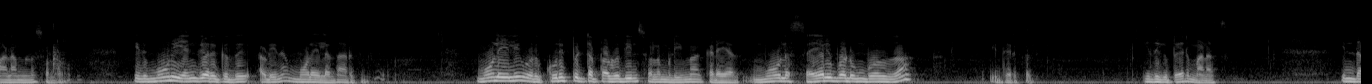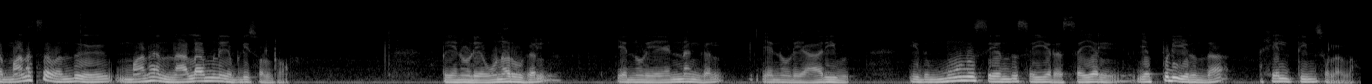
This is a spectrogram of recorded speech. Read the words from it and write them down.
மனம்னு சொல்கிறோம் இது மூணு எங்கே இருக்குது அப்படின்னா மூளையில் தான் இருக்குது. மூளையிலேயும் ஒரு குறிப்பிட்ட பகுதின்னு சொல்ல முடியுமா? கிடையாது. மூளை செயல்படும் போது தான் இது இருக்குது. இதுக்கு பேர் மனசு. இந்த மனசை வந்து மன நலம்னு எப்படி சொல்கிறோம் இப்போ என்னுடைய உணர்வுகள் என்னுடைய எண்ணங்கள் என்னுடைய அறிவு இது மூணு சேர்ந்து செய்கிற செயல் எப்படி இருந்தால் ஹெல்த்தின்னு சொல்லலாம்.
